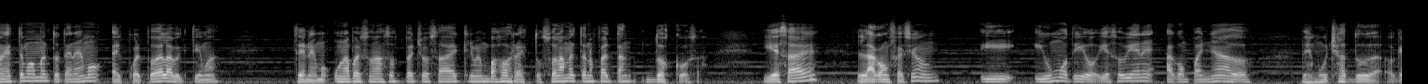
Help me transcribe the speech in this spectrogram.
en este momento tenemos el cuerpo de la víctima, tenemos una persona sospechosa del crimen bajo arresto. Solamente nos faltan dos cosas. Y esa es la confesión y, un motivo. Y eso viene acompañado de muchas dudas, ¿ok?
